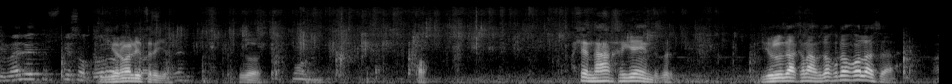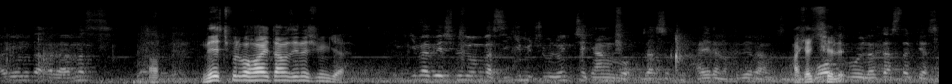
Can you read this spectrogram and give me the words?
20 litr sutga sotib. 20 litrga. zo'r hop aka narxiga endi bir yo'lida qilamiz xudo xohlasa Ha, yo'lida qilamiz. hop nechi pul baho aytamiz endi shunga 25 million emas, 23 million chekamiz bor. Jasurbek, xayrini qilib beramiz. Aka, Bor keli- bo'ylab dastlabkasi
